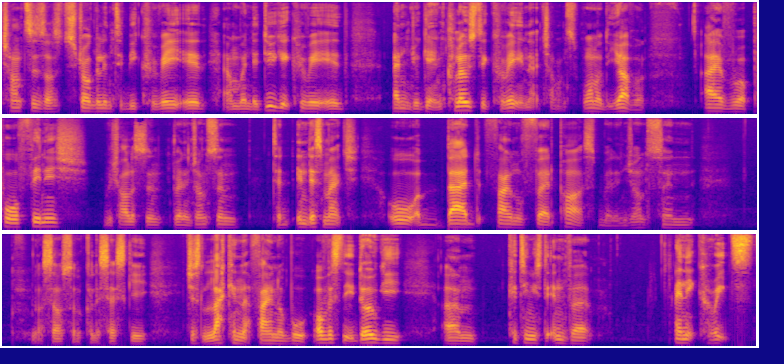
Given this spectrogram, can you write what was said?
chances are struggling to be created and when they do get created and you're getting close to creating that chance, one or the other, either a poor finish, Richarlison, Brennan Johnson, to, in this match, or a bad final third pass. Brennan Johnson, Lo Celso, Kulusevski, just lacking that final ball. Obviously, Dogi um, continues to invert, and it creates.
